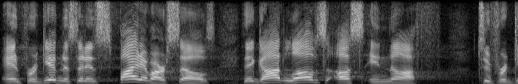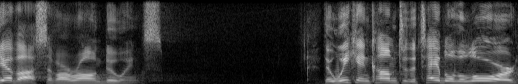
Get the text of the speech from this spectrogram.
and forgiveness, that in spite of ourselves, that God loves us enough to forgive us of our wrongdoings. That we can come to the table of the Lord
